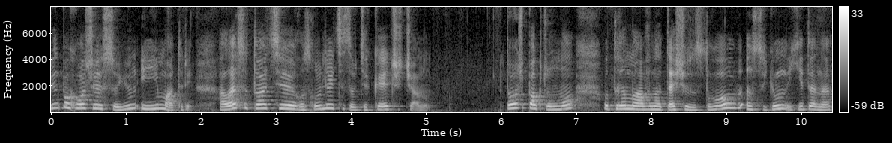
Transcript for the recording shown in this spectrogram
Він погрожує Союн і її матері, але ситуація розрулюється завдяки Чичану. Тож Пак Чунмо отримав на те, що заслуговував, а Союн їде на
